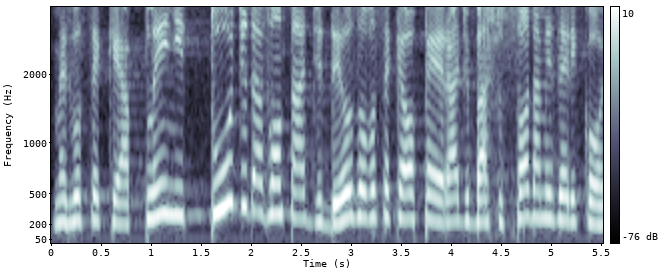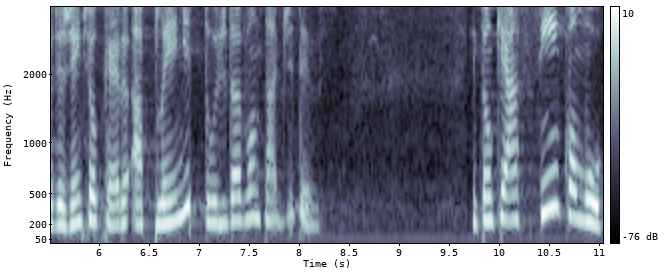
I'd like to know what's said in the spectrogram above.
Mas você quer a plenitude da vontade de Deus ou você quer operar debaixo só da misericórdia? Gente, eu quero a plenitude da vontade de Deus. Então, que assim como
